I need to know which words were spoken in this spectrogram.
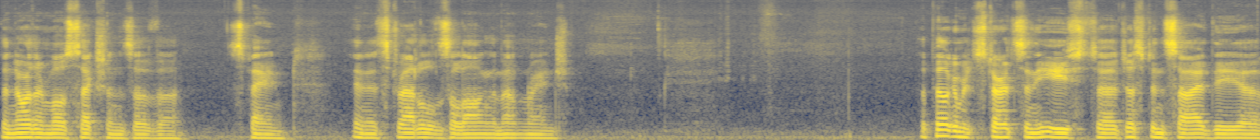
the northernmost sections of Spain, and it straddles along the mountain range. The pilgrimage starts in the east, uh, just inside the uh,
